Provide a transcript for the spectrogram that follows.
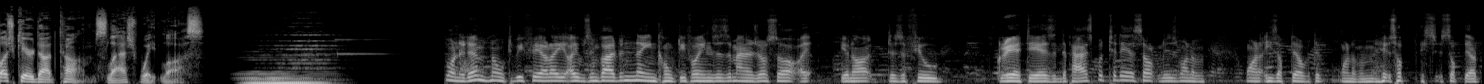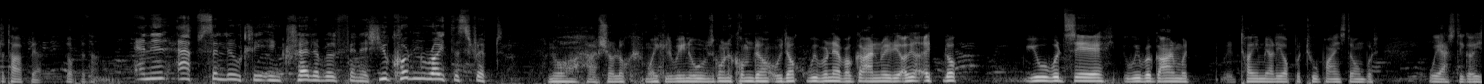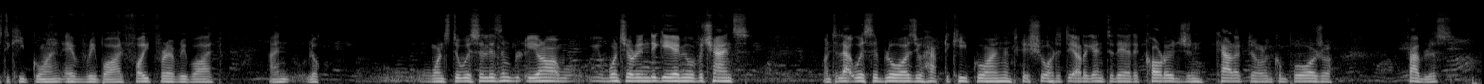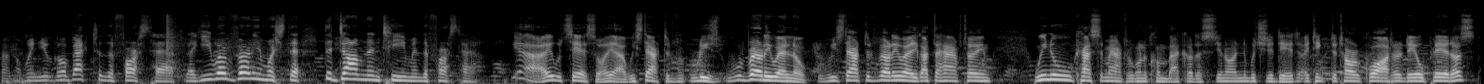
plushcare.com slash weight loss. One of them. No, to be fair, I, I was involved in nine county finals as a manager, so I, you know, there's a few great days in the past, but today certainly is one of them. One, he's up there with the, one of them. He's up, it's, it's up there at the top. Yeah, it's up the top. And an absolutely incredible finish. You couldn't write the script. No, uh, sure. Look, Michael, we knew it was going to come down. We look, we were never gone really. I, I, look, you would say we were gone with time nearly up with two points down, but we asked the guys to keep going, every ball, fight for every ball, and look, once the whistle isn't, you know, once you're in the game, you have a chance. Until that whistle blows, you have to keep going, and they showed it there again today. The courage and character and composure, fabulous. fabulous. When you go back to the first half, like you were very much the, the dominant team in the first half. Yeah, I would say so. Yeah, we started re- very well. Now we started very well. You got to half time. We knew Castlemartyr were going to come back at us, you know, and which they did. I think the third quarter they outplayed us,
